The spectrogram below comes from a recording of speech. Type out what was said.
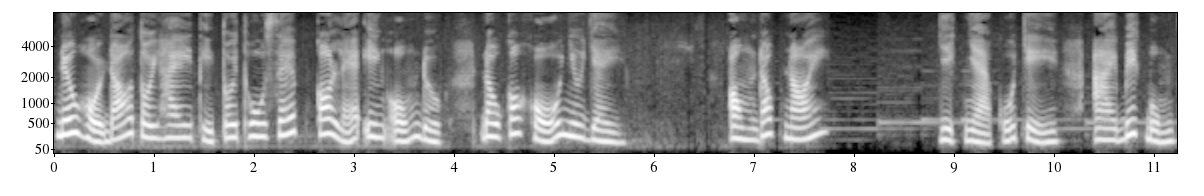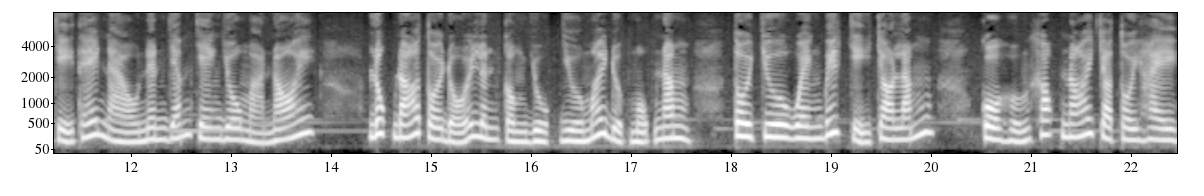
Nếu hồi đó tôi hay thì tôi thu xếp có lẽ yên ổn được, đâu có khổ như vậy. Ông Đốc nói, Việc nhà của chị, ai biết bụng chị thế nào nên dám chen vô mà nói. Lúc đó tôi đổi lên cần duột vừa mới được một năm, tôi chưa quen biết chị cho lắm. Cô hưởng khóc nói cho tôi hay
